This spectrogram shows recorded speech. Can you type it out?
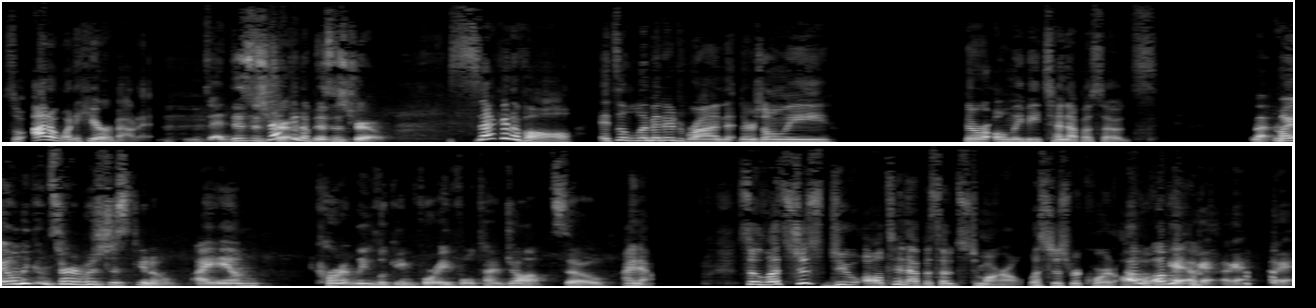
So I don't want to hear about it. This is Second true. of- This is true. Second of all, it's a limited run. There's only there will only be 10 episodes. My- My only concern was just, you know, I am currently looking for a full time job. So, I know. So let's just do all 10 episodes tomorrow. Let's just record all oh, of them. okay, okay, okay, okay.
